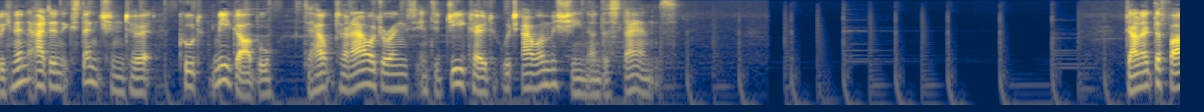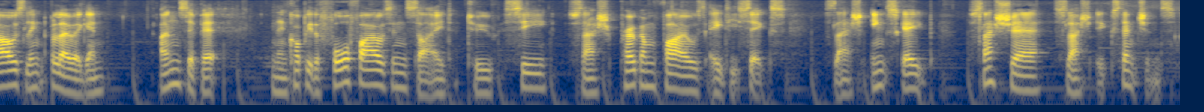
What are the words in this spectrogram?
we can then add an extension to it called MeGarble to help turn our drawings into G-code which our machine understands. Download the files linked below again, unzip it and then copy the four files inside to c slash program files 86 slash inkscape slash share slash extensions,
